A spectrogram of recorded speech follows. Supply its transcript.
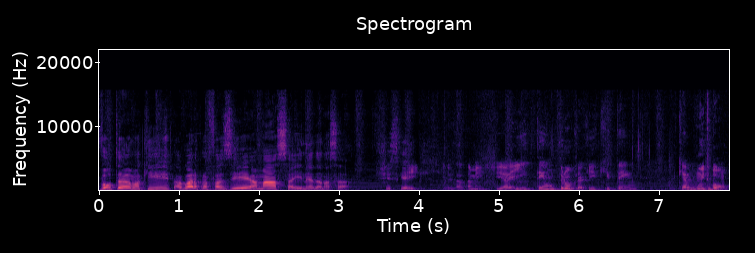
Voltamos aqui agora para fazer a massa aí, né, da nossa cheesecake. Exatamente. E aí tem um truque aqui que tem que é muito bom.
